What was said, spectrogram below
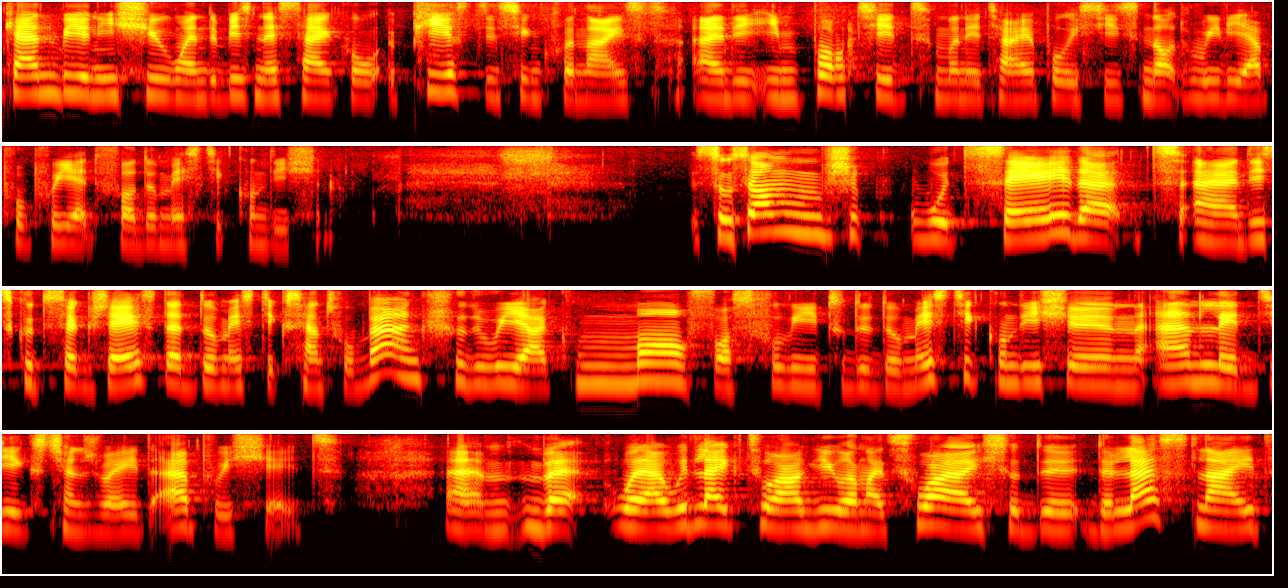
can be an issue when the business cycle appears desynchronized and the imported monetary policy is not really appropriate for domestic conditions. So some would say that uh, this could suggest that domestic central banks should react more forcefully to the domestic condition and let the exchange rate appreciate. Um, but what I would like to argue, and that's why I showed the, the last slide,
